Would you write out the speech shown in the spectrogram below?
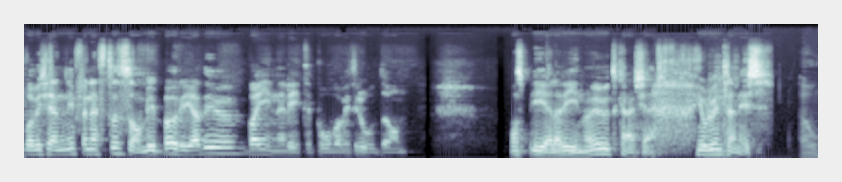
vad vi känner inför nästa säsong. Vi började ju vara inne lite på vad vi trodde om, och spelar in och ut kanske. Gjorde vi inte det nyss? Oh.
